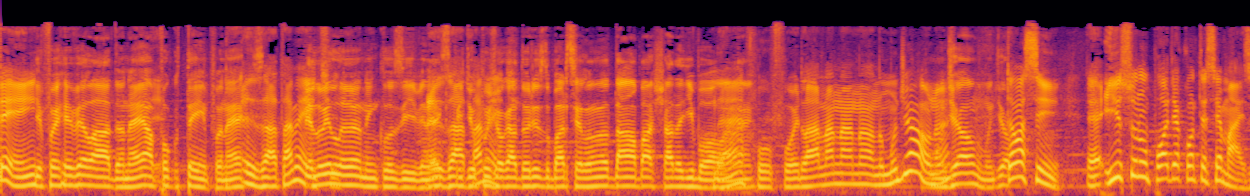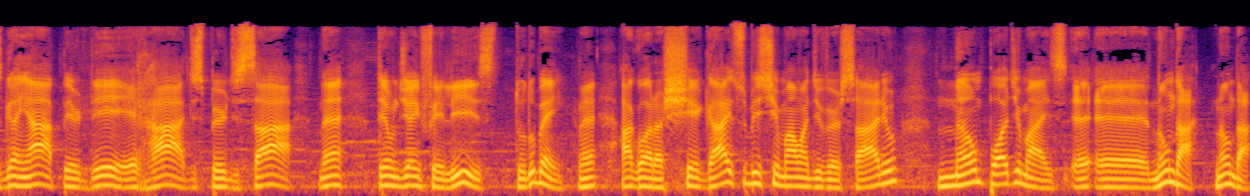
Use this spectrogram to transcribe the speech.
Tem. Que foi revelado, né? Há pouco tempo, né? Exatamente. Pelo Elano, inclusive, né? Que pediu Exatamente. pros jogadores do Barcelona dar uma baixada de bola, né? né? Foi, foi lá na- na- no Mundial, né? Mundial, no Mundial. Então, assim, é, isso não pode acontecer mais. Ganhar, perder, errar, desperdiçar, né? Ter um dia infeliz, tudo bem, né? Agora, chegar e subestimar um adversário não pode mais. É, é, não dá, não dá.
